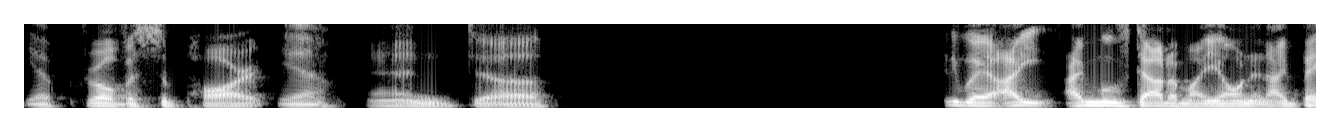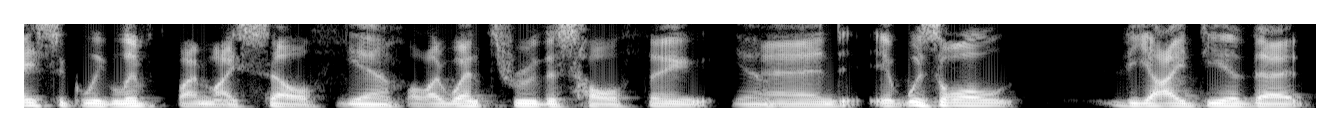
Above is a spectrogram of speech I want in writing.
yep. drove us apart. Yeah. And uh, anyway, I, I moved out on my own and I basically lived by myself yeah. while I went through this whole thing. Yeah. And it was all the idea that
